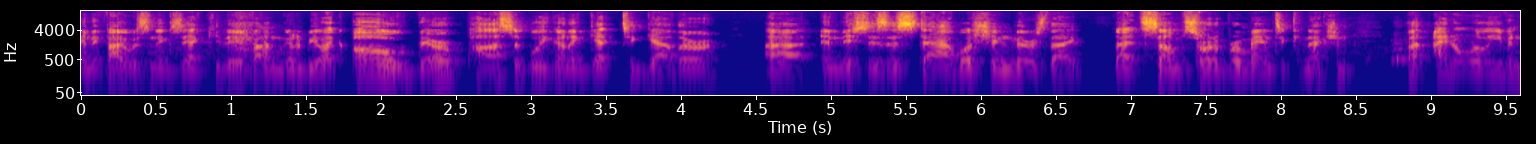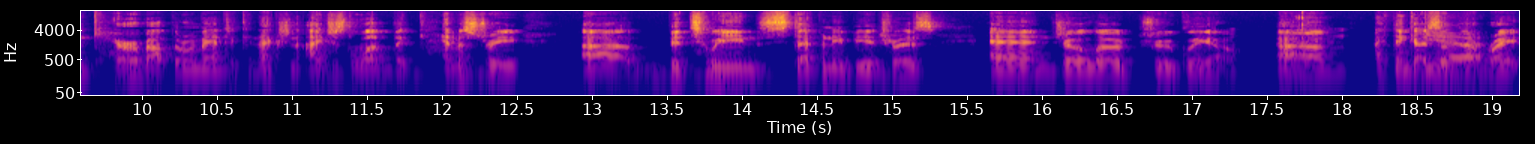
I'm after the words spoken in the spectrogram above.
And if I was an executive, I'm going to be like, oh, they're possibly going to get together, uh, and this is establishing there's that that some sort of romantic connection. But I don't really even care about the romantic connection. I just love the chemistry uh, between Stephanie Beatriz and Joe Truglio. Um, I think I said Yeah. that right,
